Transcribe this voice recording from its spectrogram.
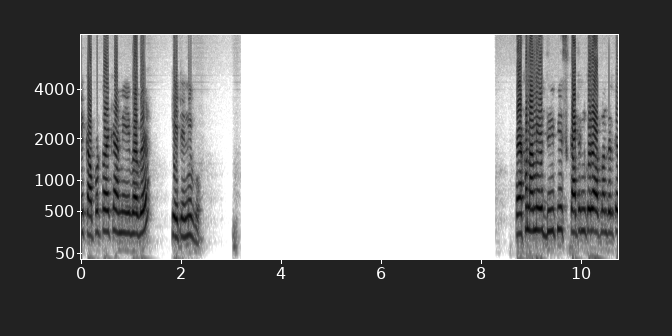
এই কাপড়টাকে আমি এইভাবে কেটে নিব। এখন আমি এই দুই পিস কাটিং করে আপনাদেরকে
